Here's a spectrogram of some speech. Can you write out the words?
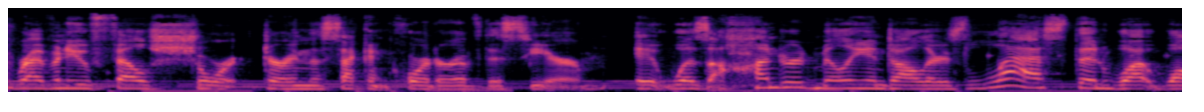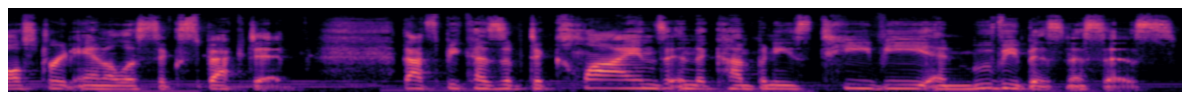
Disney's revenue fell short during the second quarter of this year. It was $100 million less than what Wall Street analysts expected. That's because of declines in the company's TV and movie businesses.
